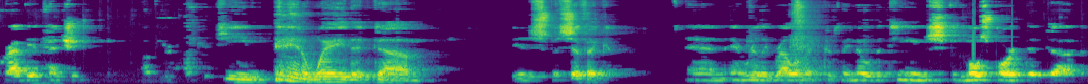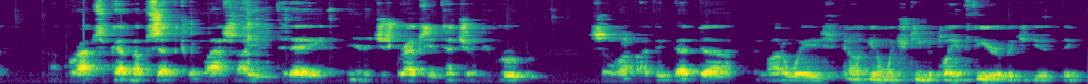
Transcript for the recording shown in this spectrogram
grab the attention of your, of your, team in a way that um, is specific and, and really relevant because they know the teams, for the most part, that uh, perhaps have gotten upset between last night and today. And it just grabs the attention of your group. So uh, I think that uh, in a lot of ways, you know, you don't want your team to play in fear, but you do think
